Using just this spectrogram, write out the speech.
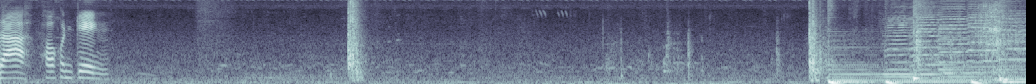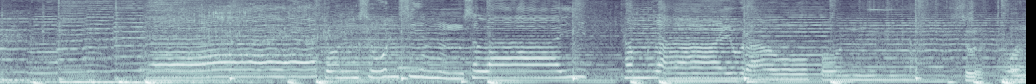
จ้าพ่อคนเก่ง สิ้นสลายทำลายเราปนสุดทน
